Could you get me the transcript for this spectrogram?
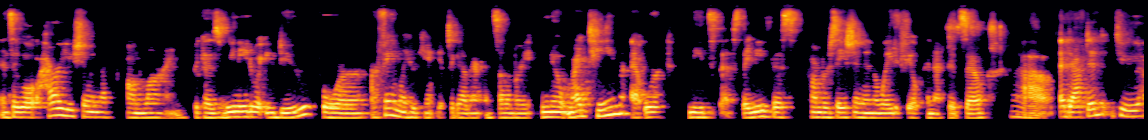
and say, Well, how are you showing up online? Because we need what you do for our family who can't get together and celebrate. You know, my team at work needs this. They need this conversation in a way to feel connected. So, nice. uh, adapted to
